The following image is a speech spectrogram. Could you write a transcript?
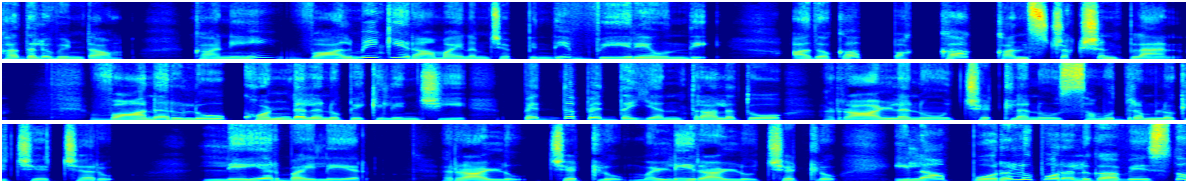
కథలు వింటాం. కాని వాల్మీకి రామాయణం చెప్పింది వేరే ఉంది. అదొక పక్కా కన్స్ట్రక్షన్ ప్లాన్. వానరులు కొండలను పికిలించి పెద్ద పెద్ద యంత్రాలతో రాళ్ళను చెట్లను సముద్రంలోకి చేర్చారు. Layer by layer. రాళ్ళు చెట్లు మళ్ళీ రాళ్ళు చెట్లు ఇలా పొరలు పొరలుగా వేస్తూ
